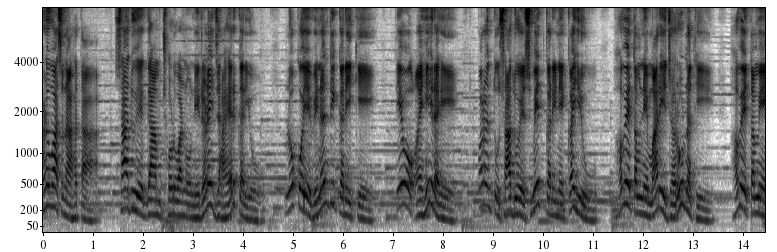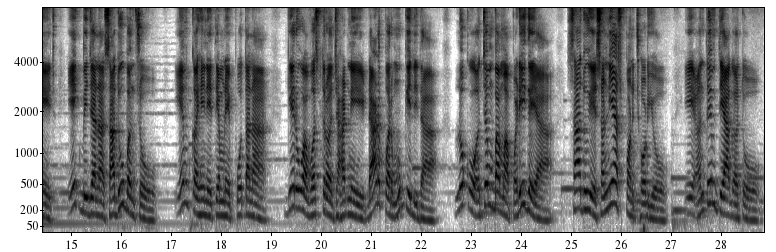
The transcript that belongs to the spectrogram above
હળવાશના હતા. સાધુએ ગામ છોડવાનો નિર્ણય જાહેર કર્યો. લોકોએ વિનંતી કરી કે તેઓ અહીં રહે. પરંતુ સાધુએ સ્મિત કરીને કહ્યું, હવે તમને મારી જરૂર નથી. હવે તમે જ એકબીજાના સાધુ બનશો. એમ કહીને તેમણે પોતાના ગેરુવા વસ્ત્ર ઝાડની ડાળ પર મૂકી દીધા. લોકો અચંબામાં પડી ગયા. સાધુએ સંન્યાસ પણ છોડ્યો. એ અંતિમ ત્યાગ હતો.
